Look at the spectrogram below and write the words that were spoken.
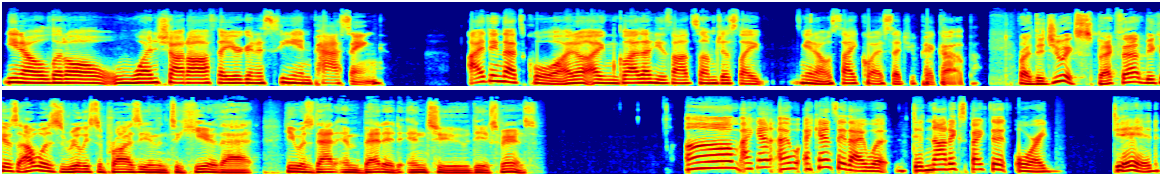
you know little one shot off that you're going to see in passing. I think that's cool. I don't. I'm glad that he's not some just like you know side quest that you pick up. Right. Did you expect that? Because I was really surprised even to hear that he was that embedded into the experience. Um, I can't. I, I can't say that I would did not expect it or I did.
